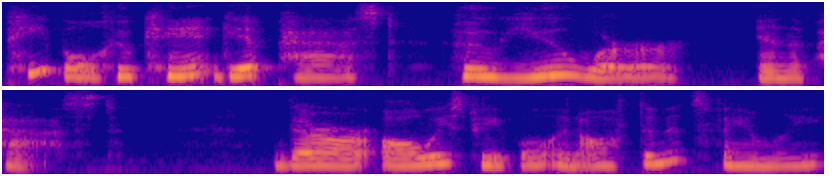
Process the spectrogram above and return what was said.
people who can't get past who you were in the past. There are always people, and often it's family,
